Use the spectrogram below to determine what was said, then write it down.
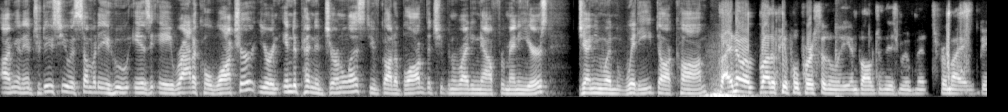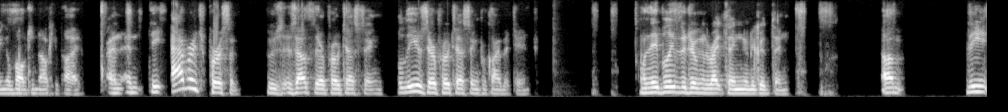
I'm going to introduce you as somebody who is a radical watcher. You're an independent journalist. You've got a blog that you've been writing now for many years, genuinewitty.com. I know a lot of people personally involved in these movements from my being involved in Occupy. And, and the average person who is out there protesting believes they're protesting for climate change. And they believe they're doing the right thing and a good thing. Um, the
